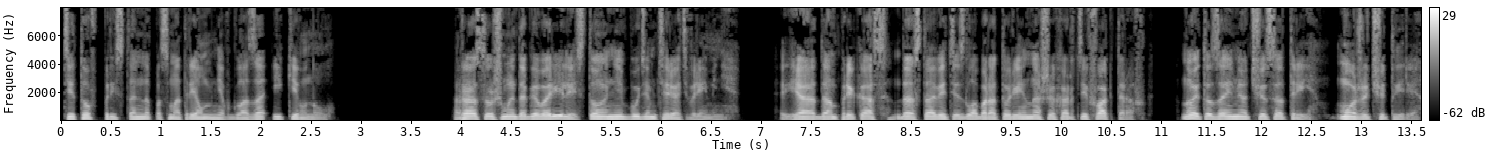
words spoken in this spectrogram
Титов пристально посмотрел мне в глаза и кивнул. «Раз уж мы договорились, то не будем терять времени. Я дам приказ доставить из лаборатории наших артефакторов, но это займет часа три, может, четыре».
